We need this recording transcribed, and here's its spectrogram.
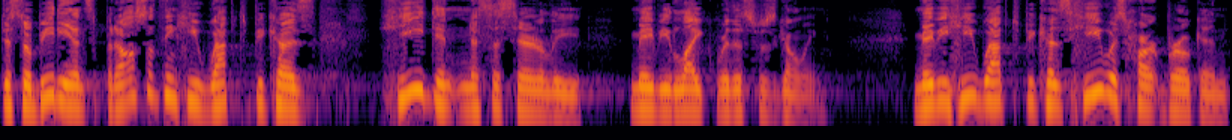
disobedience. But I also think he wept because he didn't necessarily maybe like where this was going. Maybe he wept because he was heartbroken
